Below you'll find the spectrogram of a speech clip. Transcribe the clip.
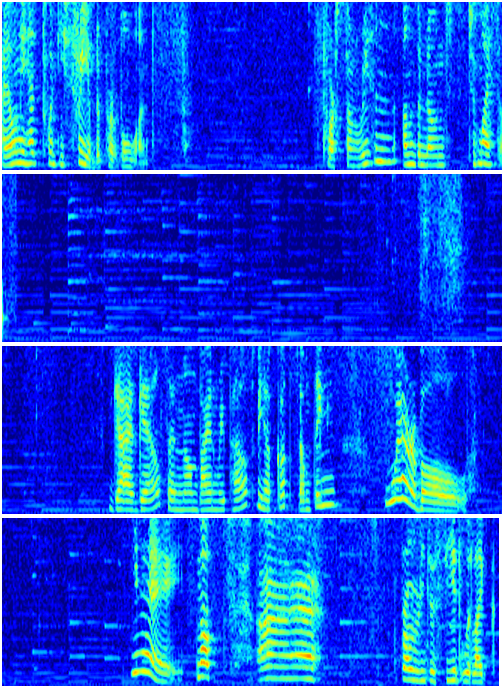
I only had 23 of the purple ones. For some reason unbeknownst to myself. Guys, gals and non-binary pals, we have got something wearable. Yay! It's not... Uh, probably need to see it with like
